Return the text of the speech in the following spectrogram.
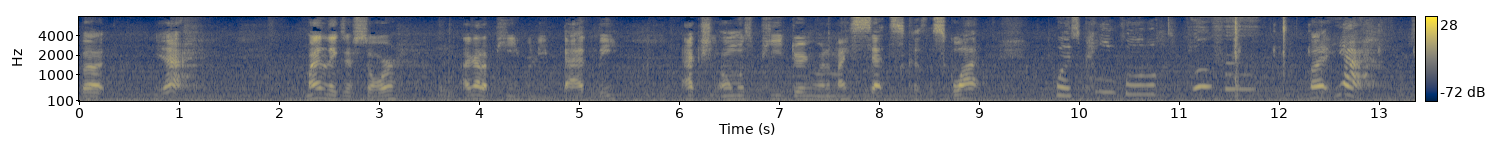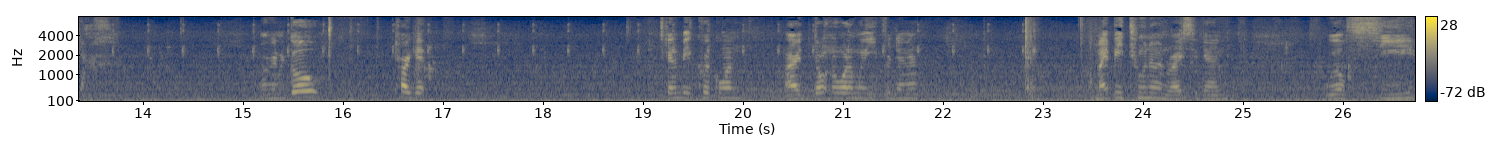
But yeah, my legs are sore. I gotta pee really badly. Actually, almost peed during one of my sets because the squat was painful. But yeah, Yeah. we're gonna go Target. It's gonna be a quick one. I don't know what I'm gonna eat for dinner. Might be tuna and rice again. We'll see.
